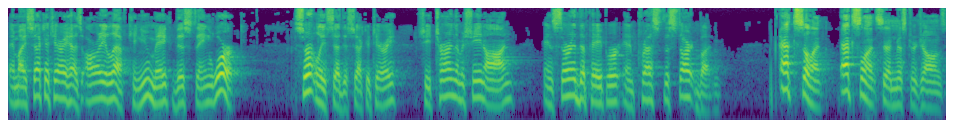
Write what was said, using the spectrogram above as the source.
and my secretary has already left. Can you make this thing work? Certainly, said the secretary. She turned the machine on, inserted the paper, and pressed the start button. Excellent, excellent, said Mr. Jones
